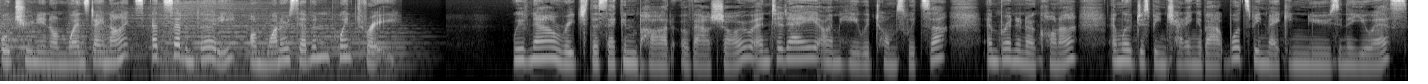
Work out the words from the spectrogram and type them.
or tune in on Wednesday nights at 7:30 on 107.3. We've now reached the second part of our show, and today I'm here with Tom Switzer and Brendon O'Connor, and we've just been chatting about what's been making news in the US.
